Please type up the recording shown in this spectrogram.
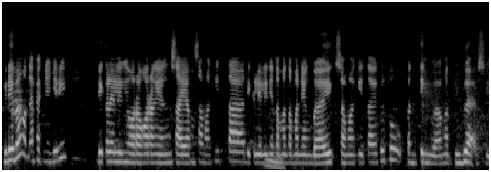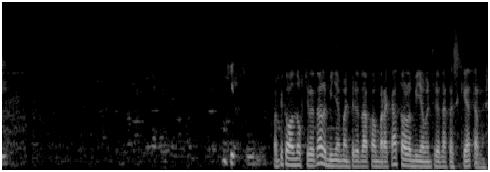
Gede banget efeknya. Jadi dikelilingi orang-orang yang sayang sama kita, dikelilingi Hmm. teman-teman yang baik sama kita itu tuh penting banget juga sih. Gitu. Tapi kalau untuk cerita lebih nyaman cerita ke mereka atau lebih nyaman cerita ke psikiater?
